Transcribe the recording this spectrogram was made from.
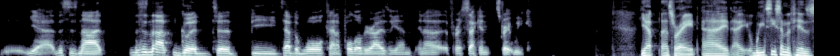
yeah, this is not this is not good to be to have the wool kind of pulled over your eyes again in a for a second straight week. Yep, that's right. Uh, I, we see some of his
